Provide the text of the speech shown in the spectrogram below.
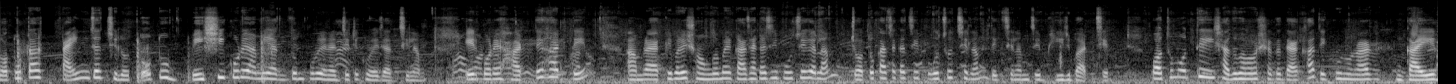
যতটা টাইম যাচ্ছিল তত বেশি করে আমি একদম পুরো এনার্জেটিক হয়ে যাচ্ছিলাম। এরপরে হাঁটতে হাঁটতে আমরা একেবারে সঙ্গমের কাছাকাছি পৌঁছে গেলাম। যত কাছাকাছি পৌঁছচ্ছিলাম দেখছিলাম যে ভিড় বাড়ছে। প্রথমধ্যে এই সাধু বাবার সাথে দেখা দেখুন ওনার গায়ের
